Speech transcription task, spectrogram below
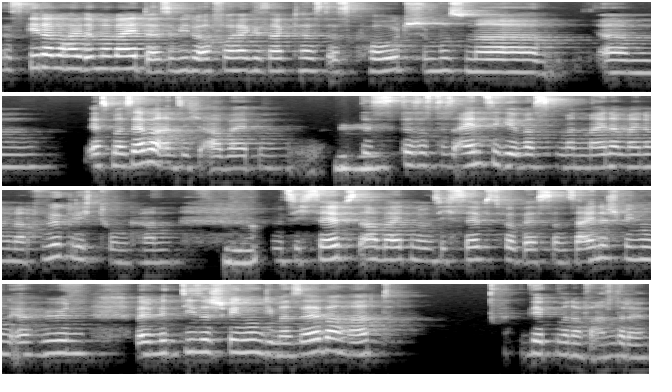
das geht aber halt immer weiter. Also wie du auch vorher gesagt hast, als Coach muss man ähm, erstmal selber an sich arbeiten. Mhm. Das, das ist das Einzige, was man meiner Meinung nach wirklich tun kann. Ja. Mit sich selbst arbeiten und sich selbst verbessern, seine Schwingung erhöhen, weil mit dieser Schwingung, die man selber hat, wirkt man auf andere.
